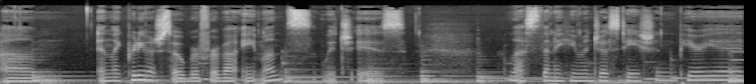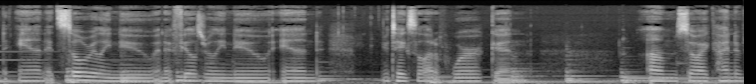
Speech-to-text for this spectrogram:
um, and like pretty much sober for about eight months, which is less than a human gestation period, and it's still really new and it feels really new, and it takes a lot of work. And um, so I kind of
